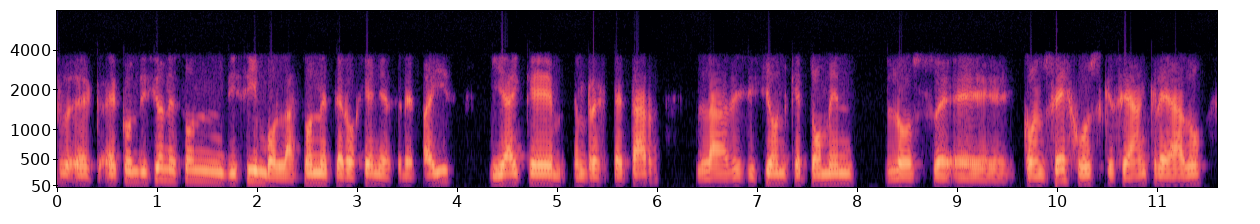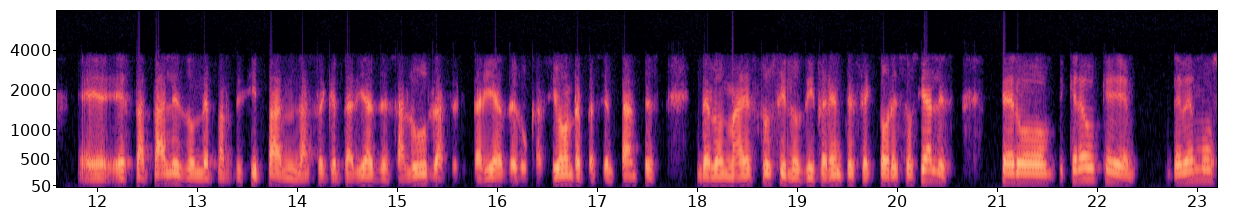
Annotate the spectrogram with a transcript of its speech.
eh, condiciones son disímbolas, son heterogéneas en el país y hay que respetar la decisión que tomen los eh, eh, consejos que se han creado eh, estatales donde participan las secretarías de salud, las secretarías de educación, representantes de los maestros y los diferentes sectores sociales. Pero creo que debemos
